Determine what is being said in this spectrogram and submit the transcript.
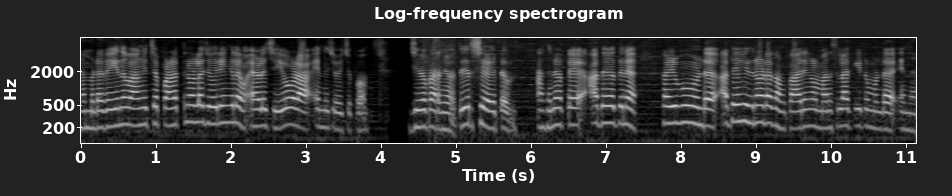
നമ്മുടെ കയ്യിൽ നിന്ന് വാങ്ങിച്ച പണത്തിനുള്ള ജോലിയെങ്കിലും അയാൾ ചെയ്യുവോളാ എന്ന് ചോദിച്ചപ്പോൾ ജീവ പറഞ്ഞു തീർച്ചയായിട്ടും. അതിനൊക്കെ അദ്ദേഹത്തിന് കഴിവുമുണ്ട്. അദ്ദേഹം ഇതിനോടകം കാര്യങ്ങൾ മനസ്സിലാക്കിയിട്ടുമുണ്ട് എന്ന്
